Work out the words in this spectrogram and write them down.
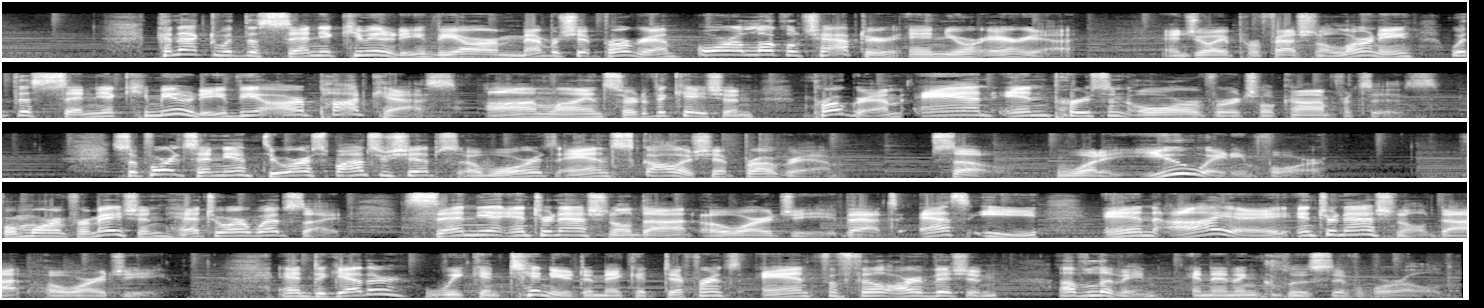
Connect with the SENIA community via our membership program or a local chapter in your area. Enjoy professional learning with the SENIA community via our podcasts, online certification program, and in person or virtual conferences. Support SENIA through our sponsorships, awards, and scholarship program. So, what are you waiting for? For more information, head to our website, seniainternational.org. That's S E N I A international.org. And together, we continue to make a difference and fulfill our vision of living in an inclusive world.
